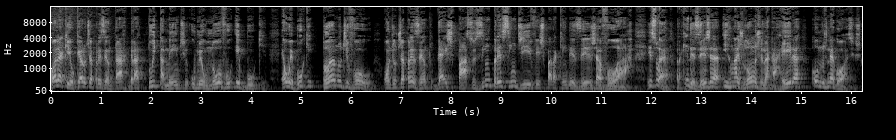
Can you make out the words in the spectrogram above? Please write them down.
Olha aqui, eu quero te apresentar gratuitamente o meu novo e-book. É o e-book Plano de Voo, onde eu te apresento 10 passos imprescindíveis para quem deseja voar. Isso é, para quem deseja ir mais longe na carreira ou nos negócios.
